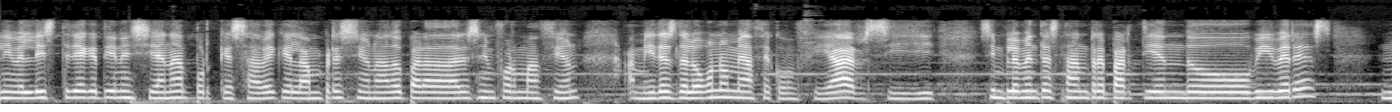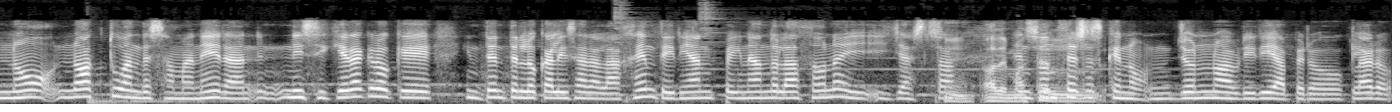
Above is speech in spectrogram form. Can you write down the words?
nivel de histeria que tiene Siana porque sabe que la han presionado para dar esa información, a mí desde luego no me hace confiar. Si simplemente están repartiendo víveres, no, no actúan de esa manera. Ni siquiera creo que intenten localizar a la gente, irían peinando la zona y, ya está. Entonces es que no, yo no abriría, pero claro,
